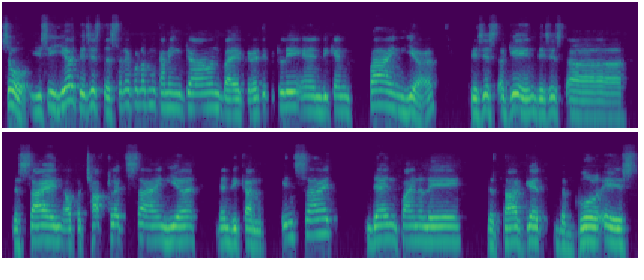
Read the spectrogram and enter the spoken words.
So you see here, this is the cerebellum coming down by gradually, and we can find here, this is again, this is uh, the sign of a chocolate sign here, then we come inside, then finally the target, the goal is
